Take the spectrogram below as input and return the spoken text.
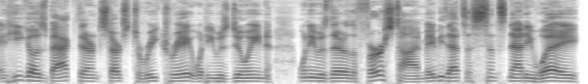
and he goes back there and starts to recreate what he was doing when he was there the first time. Maybe that's a cincinnati way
